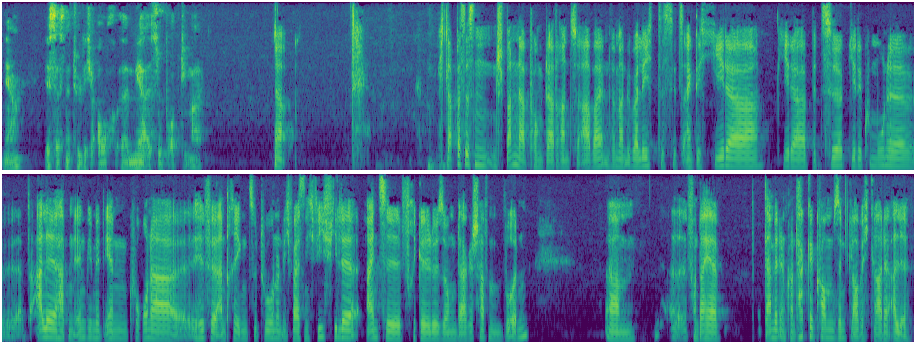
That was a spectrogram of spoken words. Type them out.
ja, ist das natürlich auch äh, mehr als suboptimal. Ja, ich glaube, das ist ein, ein spannender Punkt, daran zu arbeiten, wenn man überlegt, dass jetzt eigentlich jeder, jeder Bezirk, jede Kommune, alle hatten irgendwie mit ihren Corona-Hilfeanträgen zu tun und ich weiß nicht, wie viele Einzelfrickellösungen da geschaffen wurden. Ähm, äh, von daher damit in Kontakt gekommen sind, glaube ich, gerade alle.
